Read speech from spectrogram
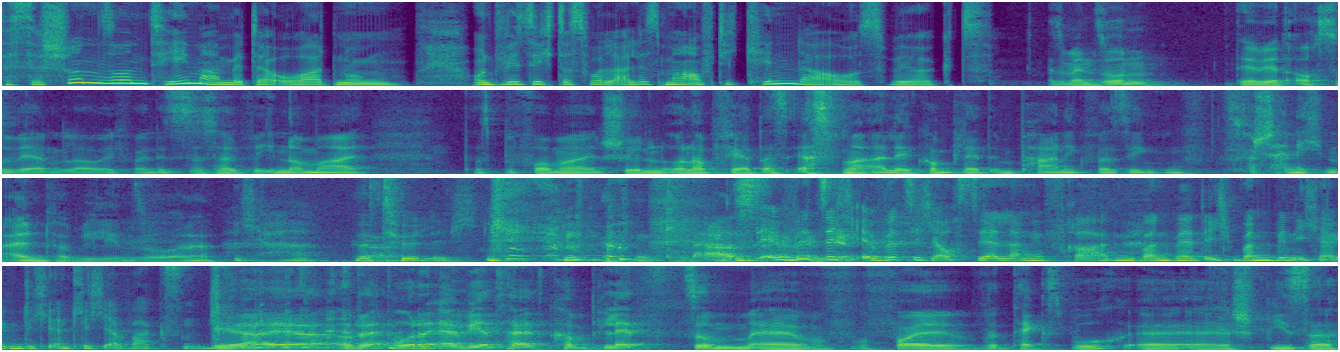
Das ist schon so ein Thema mit der Ordnung und wie sich das wohl alles mal auf die Kinder auswirkt. Also mein Sohn, der wird auch so werden, glaube ich, weil das ist halt für ihn normal, dass bevor man einen schönen Urlaub fährt, dass erstmal alle komplett in Panik versinken. Das ist wahrscheinlich in allen Familien so, oder? Ja, natürlich. Klar. Er, wird sich, er wird sich auch sehr lange fragen, wann, werde ich, wann bin ich eigentlich endlich erwachsen? Ja, ja. Oder, oder er wird halt komplett zum äh, voll Textbuch-Spießer, äh,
